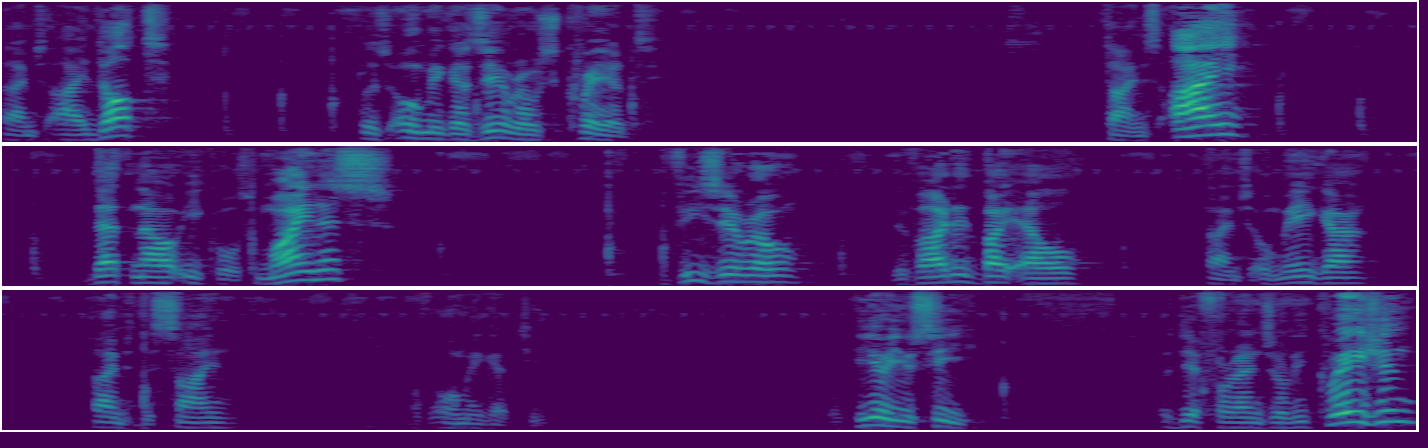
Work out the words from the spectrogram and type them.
times I dot plus omega 0 squared times I. That now equals minus V0 divided by L times omega times the sine of omega t. So here you see a differential equation.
